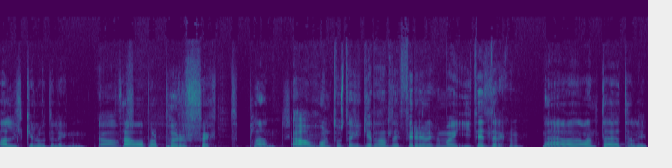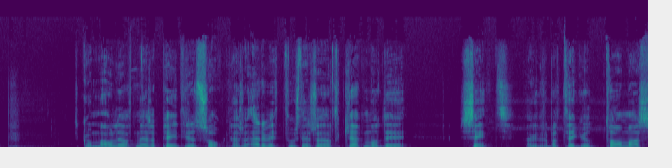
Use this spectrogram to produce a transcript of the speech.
algjörlega út af leiknum. Já, það var bara perfect plan já, skilurðu. hún tókst ekki að gera það alltaf í fyrirleiknum og í deildareiknum. Nei, það vandaði að tala upp Sko málið oft með þessa Patriots sókn Það er svo erfitt, þú veist eins og það er oft kepp móti Saints Það getur bara tekið út Thomas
